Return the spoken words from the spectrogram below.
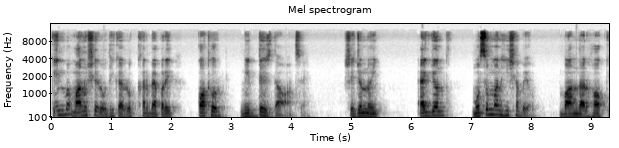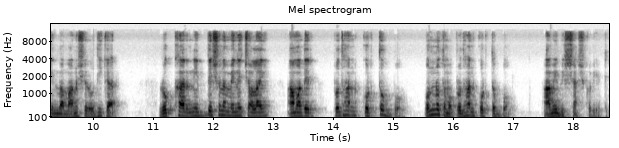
কিংবা মানুষের অধিকার রক্ষার ব্যাপারে কঠোর নির্দেশ দেওয়া আছে। সেজন্যই একজন মুসলমান হিসাবেও বান্দার হক কিংবা মানুষের অধিকার রক্ষার নির্দেশনা মেনে চলাই আমাদের প্রধান কর্তব্য, অন্যতম প্রধান কর্তব্য। আমি বিশ্বাস করি এটি।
